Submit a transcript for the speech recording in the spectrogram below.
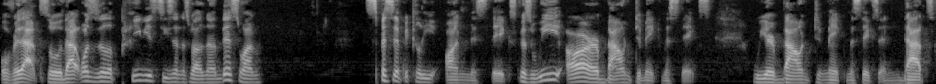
over that. So that was the previous season as well. Now, this one, specifically on mistakes, because we are bound to make mistakes. We are bound to make mistakes, and that's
